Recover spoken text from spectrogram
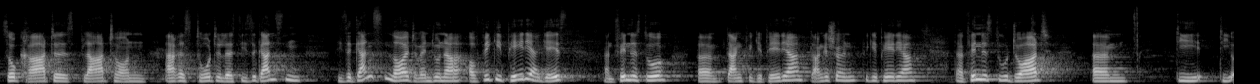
Sokrates, Platon, Aristoteles, diese ganzen, diese ganzen Leute, wenn du nach, auf Wikipedia gehst, dann findest du, äh, dank Wikipedia, Dankeschön Wikipedia, dann findest du dort ähm, die, die,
